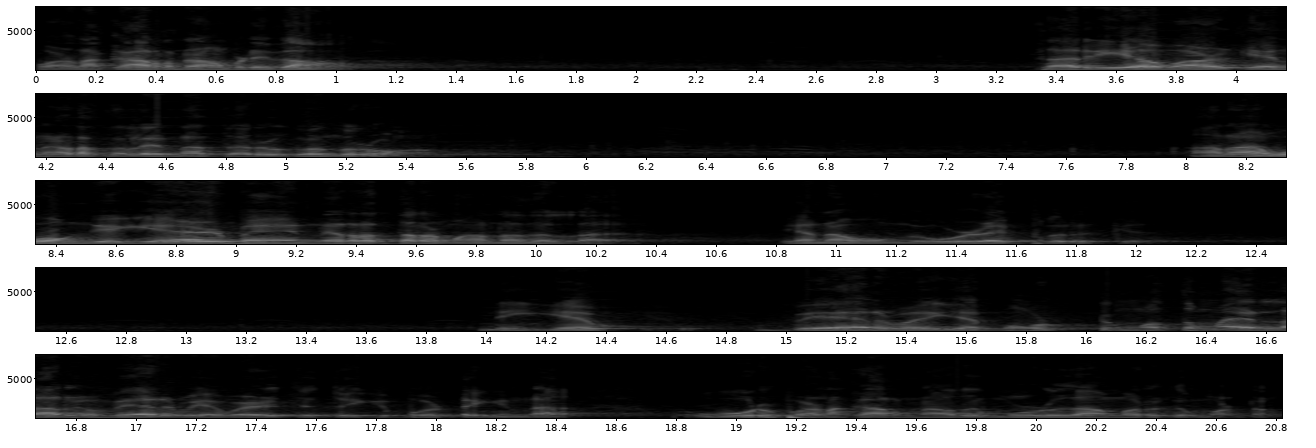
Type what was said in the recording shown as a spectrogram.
பணக்காரனும் அப்படிதான். சரியா வாழ்க்கையை நடத்தலைன்னா தெருவுக்கு வந்துடுவோம் ஆனா உங்க ஏழ்மை நிரந்தரமானதில்லை. ஏன்னா உங்க உழைப்பு இருக்கு. நீங்க வேர்வை ஒட்டு மொத்தமாக எல்லாரும் வேர்வையை வழித்து தூக்கி போட்டீங்கன்னா ஒரு பணக்காரனாவது முழுகாமல் இருக்க மாட்டான்.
